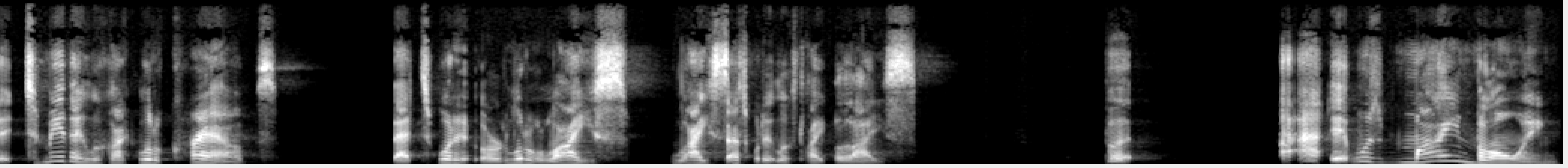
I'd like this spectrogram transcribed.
that to me they look like little crabs. That's what it, or little lice. Lice, that's what it looks like, lice. But I, it was mind blowing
